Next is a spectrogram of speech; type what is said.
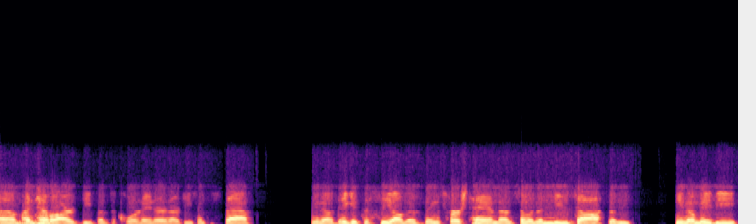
Um, I know our defensive coordinator and our defensive staff, you know, they get to see all those things firsthand on some of the new thoughts and you know maybe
